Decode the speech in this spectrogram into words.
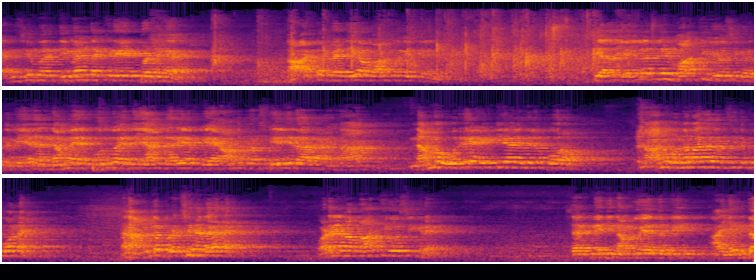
கன்சியூமர் டிமாண்ட கிரியேட் பண்ணுங்க. ஆட்டோமேட்டிக்கா வாங்க வைக்கிறீங்க அதான் எல்லாத்துலயும் மாத்தி யோசிக்கணும் தம்பி. ஏன்னா நம்ம பொதுவா என்ன ஏன் நிறைய ஆண்டர்பிரஸ் ஃபெயிலியர் ஆகிறாங்கன்னா நம்ம ஒரே ஐடியாலஜில போறோம். நானும் ஒன்ன மாதிரி தான் நினைச்சிட்டு போனேன். ஆனா அங்க பிரச்சனை வேற. உடனே நான் மாற்றி யோசிக்கிறேன். சார் இன்னைக்கு நம்பவே தம்பி எந்த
